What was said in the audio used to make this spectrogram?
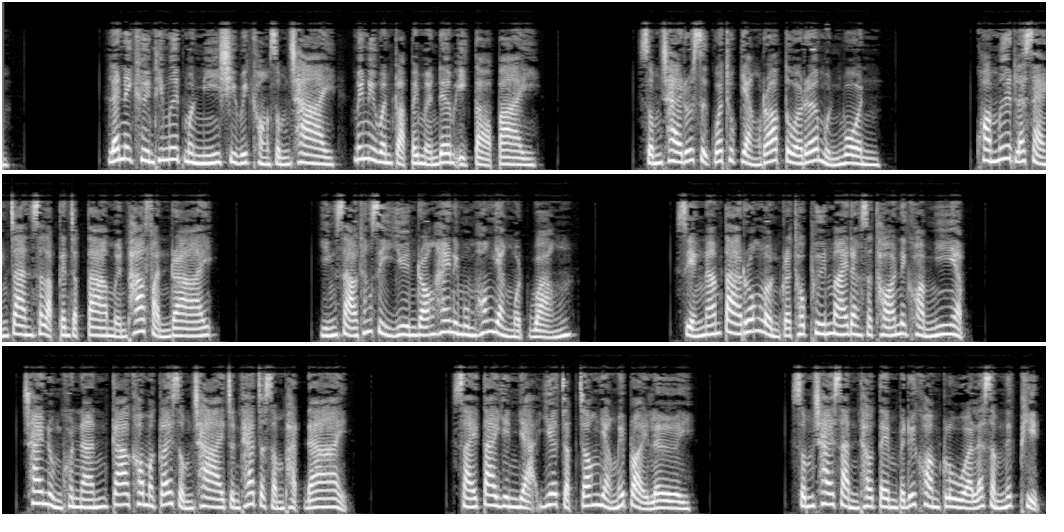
และในคืนที่มืดมนนี้ชีวิตของสมชายไม่มีวันกลับไปเหมือนเดิมอีกต่อไป สมชายรู้สึกว่าทุกอย่างรอบตัวเริ่มหมุนวน ความมืดและแสงจันทร์สลับกันจับตาเหมือนภาพฝันร้าย หญิงสาวทั้งสี่ยืนร้องไห้ในมุมห้องอย่างหมดหวัง เสียงน้ำตาร่วงหล่นกระทบพื้นไม้ดังสะท้อนในความเงียบ ชายหนุ่มคนนั้นก้าวเข้ามาใกล้สมชายจนแทบจะสัมผัสได้ สายตาเย็นหยะเยือกจับจ้องอย่างไม่ปล่อยเลย สมชายสั่นเทาเต็มไปด้วยความกลัวและสำนึกผิด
